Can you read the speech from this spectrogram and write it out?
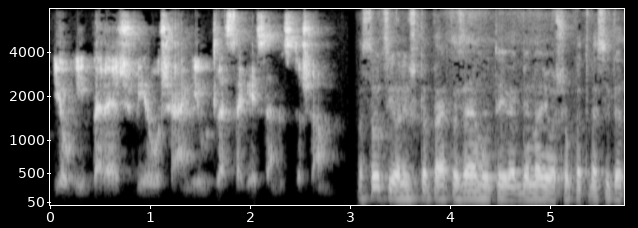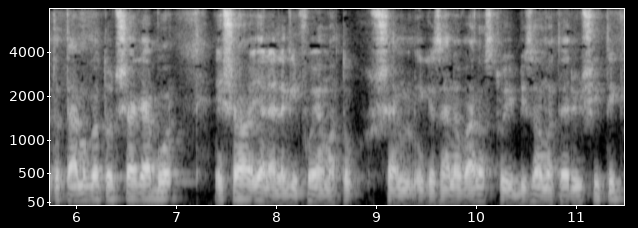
jogi peres bírósági út lesz egészen biztosan. A szocialista párt az elmúlt években nagyon sokat veszített a támogatottságából, és a jelenlegi folyamatok sem igazán a választói bizalmat erősítik.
